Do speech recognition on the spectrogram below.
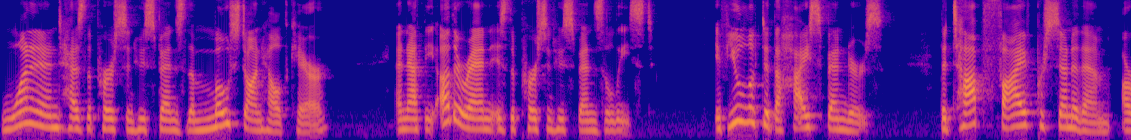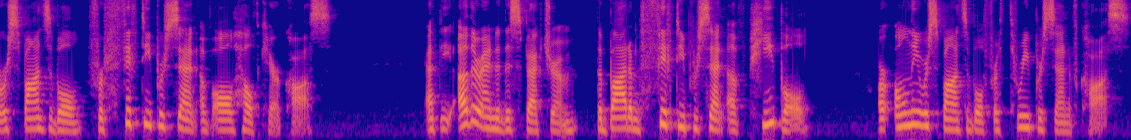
one end has the person who spends the most on healthcare, and at the other end is the person who spends the least. If you looked at the high spenders, the top 5% of them are responsible for 50% of all healthcare costs. At the other end of the spectrum, the bottom 50% of people are only responsible for 3% of costs.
